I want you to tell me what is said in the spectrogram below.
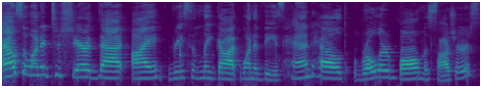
I also wanted to share that I recently got one of these handheld roller ball massagers.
